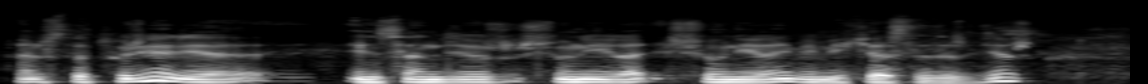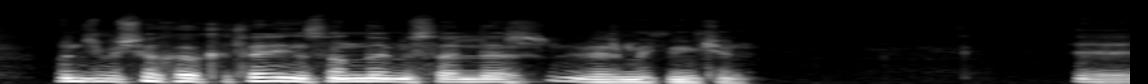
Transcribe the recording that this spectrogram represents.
hani Üstad buyuruyor ya insan diyor şunu şunu bir mikyasıdır diyor. Onun için birçok hakikatleri insanda misaller vermek mümkün. Ee,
